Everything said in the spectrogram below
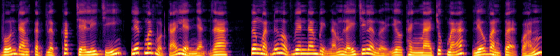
vốn đang cật lực khắc chế lý trí, liếc mắt một cái liền nhận ra, gương mặt nữ học viên đang bị nắm lấy chính là người yêu thanh mai trúc mã, liễu văn tuệ của hắn.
